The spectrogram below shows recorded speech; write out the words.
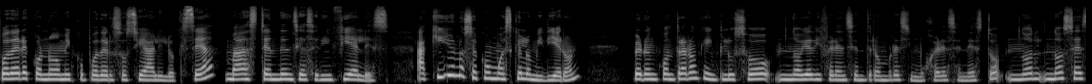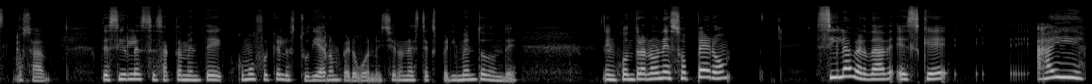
poder económico, poder social y lo que sea, más tendencia a ser infieles. Aquí yo no sé cómo es que lo midieron, pero encontraron que incluso no había diferencia entre hombres y mujeres en esto. No, no sé, o sea, decirles exactamente cómo fue que lo estudiaron, pero bueno, hicieron este experimento donde encontraron eso, pero sí la verdad es que hay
